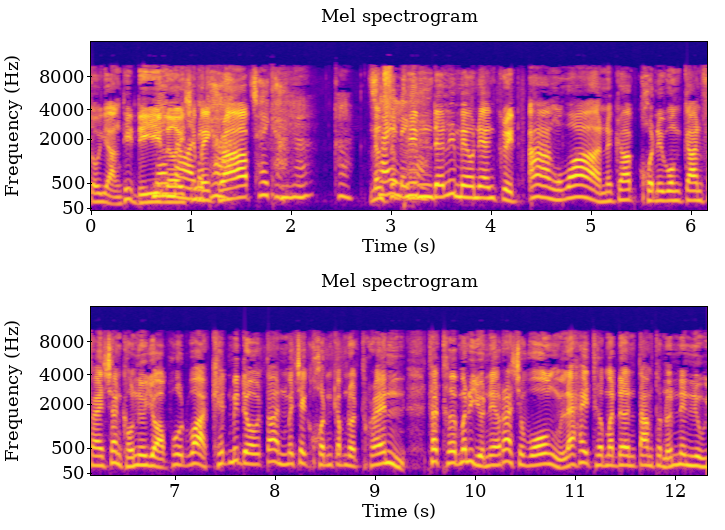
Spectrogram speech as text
ตัวอย่างที่ดีแน่เลยนอนใช่ไหมเลยครับ ใช่ค่ะ ค่ะหนังใช่สือเลยพิมพ์ค่ะเดลี่เมลในอังกฤษอ้างว่านะครับคนในวงการแฟชั่นของนิวยอร์กพูดว่าเคทมิดเดิลตันไม่ใช่คนกำหนดเทรนด์ถ้าเธอไม่ได้อยู่ในราชวงศ์และให้เธอมาเดินตามถนนในนิว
